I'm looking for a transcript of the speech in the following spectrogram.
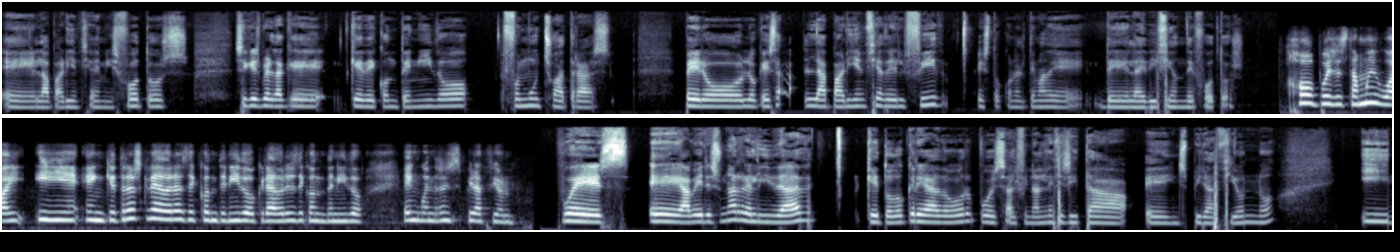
eh, la apariencia de mis fotos. Sí que es verdad que, que de contenido fue mucho atrás. Pero lo que es la apariencia del feed, esto con el tema de, de la edición de fotos. Jo, pues está muy guay. ¿Y en qué otras creadoras de contenido o creadores de contenido encuentras inspiración? Pues, eh, a ver, es una realidad que todo creador, pues al final necesita eh, inspiración, ¿no? Y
